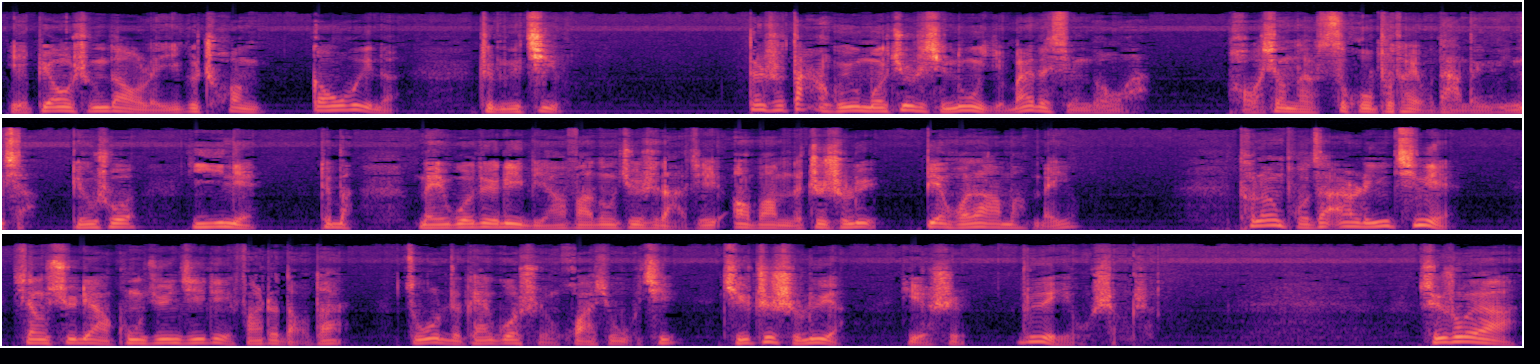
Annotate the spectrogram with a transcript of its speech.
也飙升到了一个创高位的这么一个记录。但是大规模军事行动以外的行动啊，好像呢似乎不太有大的影响。比如说一一年，对吧？美国对利比亚发动军事打击，奥巴马的支持率变化大吗？没有。特朗普在二零一七年向叙利亚空军基地发射导弹，阻止该国使用化学武器，其支持率啊也是略有上升。所以说呀，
